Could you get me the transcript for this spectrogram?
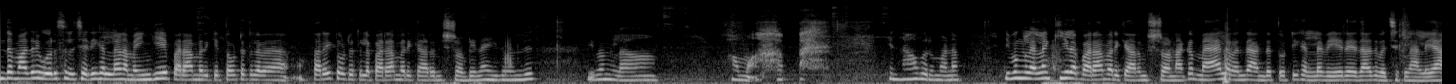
இந்த மாதிரி ஒரு சில செடிகள்லாம் நம்ம இங்கேயே பராமரிக்க தோட்டத்தில் தரை தோட்டத்தில் பராமரிக்க ஆரம்பிச்சிட்டோம் அப்படின்னா இது வந்து இவங்களா? ஆமாம் அப்பா என்ன ஒரு மனம். இவங்களெல்லாம் கீழே பராமரிக்க ஆரம்பிச்சிட்டோம்னாக்கா மேலே வந்து அந்த தொட்டிகளில் வேறு ஏதாவது வச்சுக்கலாம் இல்லையா?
